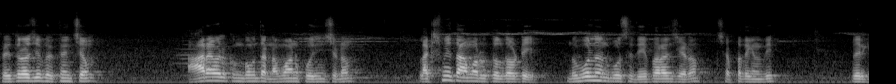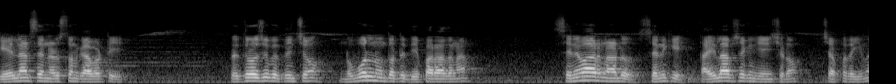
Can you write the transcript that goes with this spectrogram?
ప్రతిరోజు ప్రతినిత్యం ఆరవల కుంకుమతో నవ్వాను పూజించడం లక్ష్మీ తామరుతులతోటి వృత్తులతోటి నువ్వులను పోసి దీపారాధన చేయడం చెప్పదగినది. వీరికి ఏలినాటి శని నడుస్తుంది కాబట్టి ప్రతిరోజు ప్రతినిత్యం నువ్వుల నూనెతోటి దీపారాధన శనివారం నాడు శనికి తైలాభిషేకం చేయించడం చెప్పదగిన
